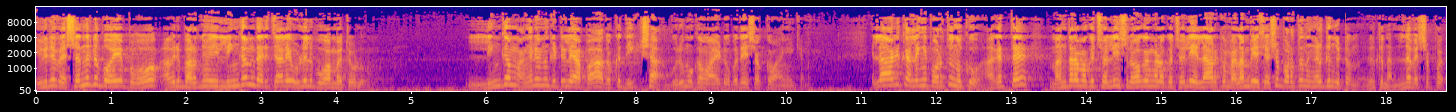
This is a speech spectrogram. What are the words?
ഇവര് വിശന്നിട്ട് പോയപ്പോ അവര് പറഞ്ഞു ഈ ലിംഗം ധരിച്ചാലേ ഉള്ളിൽ പോകാൻ പറ്റുള്ളൂ ലിംഗം അങ്ങനെയൊന്നും കിട്ടില്ല അപ്പാ? അതൊക്കെ ദീക്ഷ ഗുരുമുഖമായിട്ട് ഉപദേശമൊക്കെ വാങ്ങിക്കണം. എല്ലാവർക്കും അല്ലെങ്കിൽ പുറത്തു നിൽക്കൂ. അകത്ത് മന്ത്രമൊക്കെ ചൊല്ലി ശ്ലോകങ്ങളൊക്കെ ചൊല്ലി എല്ലാവർക്കും വിളമ്പിയ ശേഷം പുറത്ത് നിങ്ങൾക്കും കിട്ടും. ഇവർക്ക് നല്ല വിശപ്പ്.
